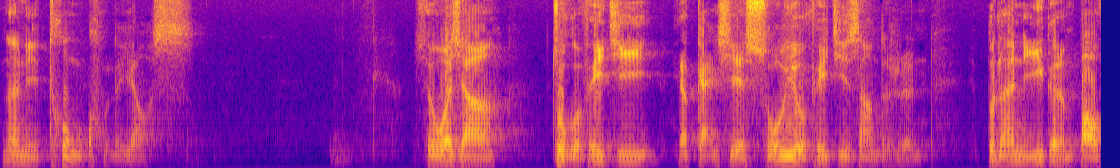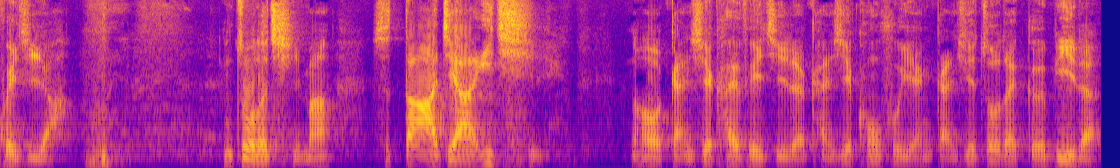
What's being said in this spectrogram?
那你痛苦的要死。所以我想坐过飞机，要感谢所有飞机上的人，不然你一个人包飞机啊，你坐得起吗？是大家一起，然后感谢开飞机的，感谢空服员，感谢坐在隔壁的。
